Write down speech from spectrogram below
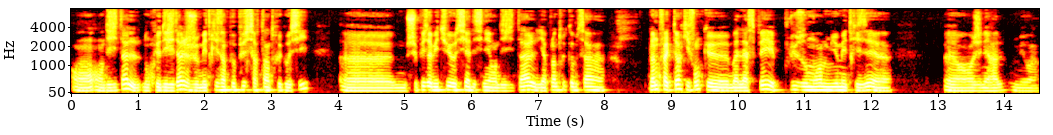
en, digital. Donc le digital, je maîtrise un peu plus certains trucs aussi. Je suis plus habitué aussi à dessiner en digital. Il y a plein de trucs comme ça, plein de facteurs qui font que bah, l'aspect est plus ou moins mieux maîtrisé euh, euh, en général. Mais voilà.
